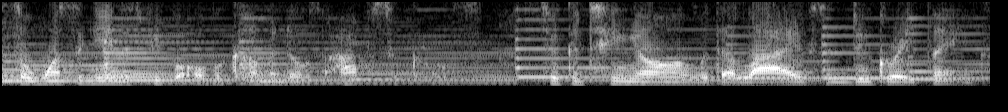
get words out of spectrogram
So once again, it's people overcoming those obstacles to continue on with their lives and do great things.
